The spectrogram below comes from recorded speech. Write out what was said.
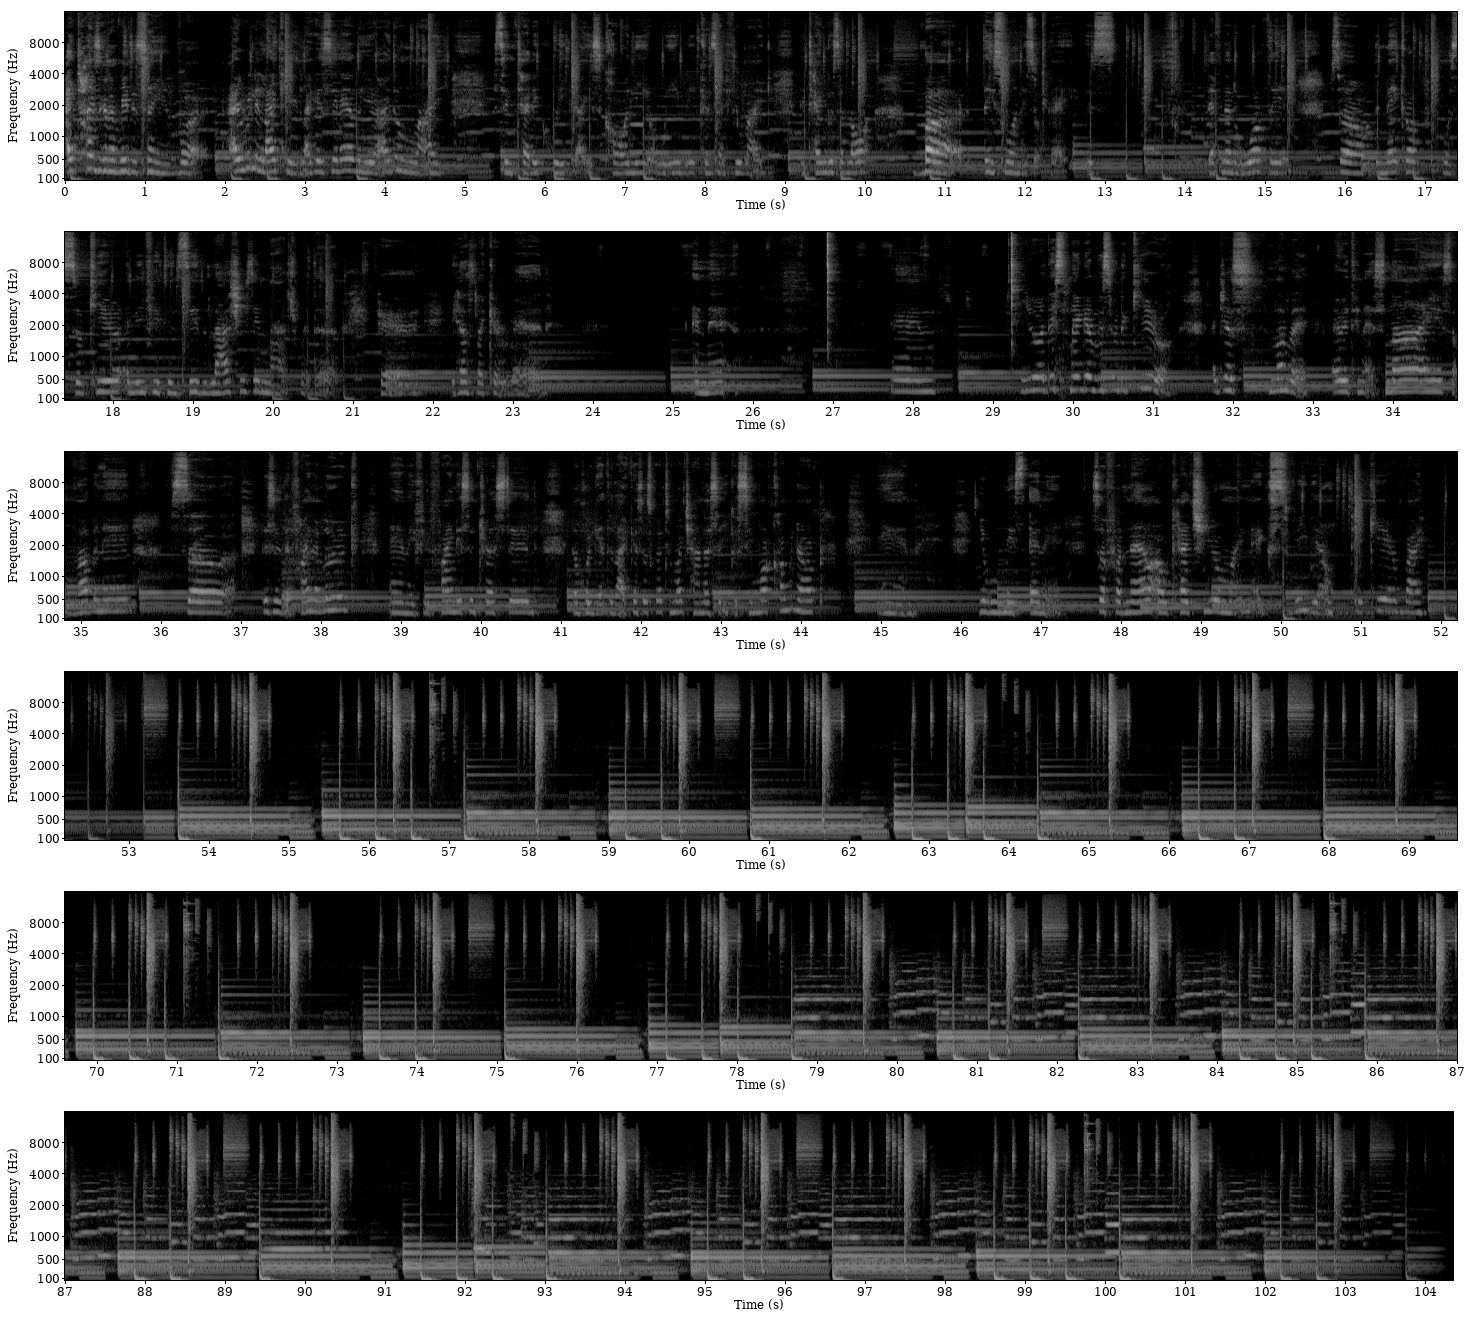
I thought it's gonna be the same, but I really like it. Like I said earlier, I don't like synthetic wig that is curly or wavy because I feel like it tangles a lot. But this one is okay. It's definitely worth it. So the makeup was so cute, and if you can see the lashes, they match with the hair. It has like a red and then and you know this makeup is really cute. I just love it. Everything is nice. I'm loving it. So this is the final look. And if you find this interested don't forget to like and subscribe to my channel so you can see more coming up. And you won't miss any. So for now i'll catch you on my next video. Take care. Bye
